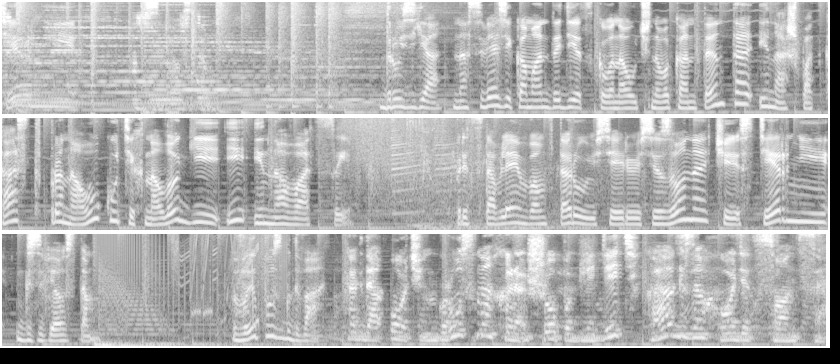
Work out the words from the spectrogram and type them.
тернии к звездам. Друзья, на связи команда детского научного контента и наш подкаст про науку, технологии и инновации. Представляем вам вторую серию сезона «Через тернии к звездам». Выпуск 2. Когда очень грустно, хорошо поглядеть, как заходит солнце.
